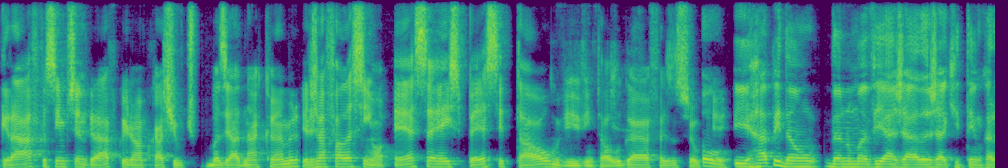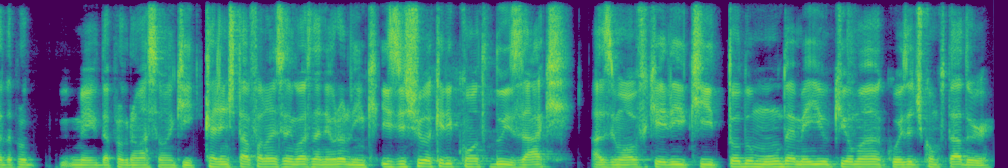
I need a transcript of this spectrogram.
gráfica, 100% gráfico, ele é um aplicativo tipo, baseado na câmera, ele já fala assim, ó, essa é a espécie tal, vive em tal lugar, faz não sei o quê. Oh, e rapidão, dando uma viajada, já que tem um cara da pro- meio da programação aqui, que a gente tava falando esse negócio da Neuralink. Existiu aquele conto do Isaac Asimov que ele que todo mundo é meio que uma coisa de computador.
